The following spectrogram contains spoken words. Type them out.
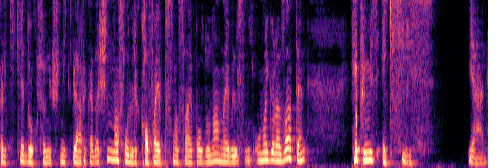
4293 nickli arkadaşın nasıl bir kafa yapısına sahip olduğunu anlayabilirsiniz. Ona göre zaten hepimiz eksiyiz. Yani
